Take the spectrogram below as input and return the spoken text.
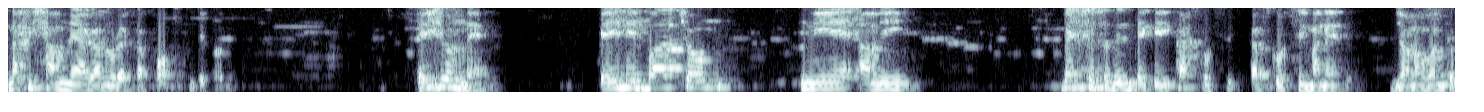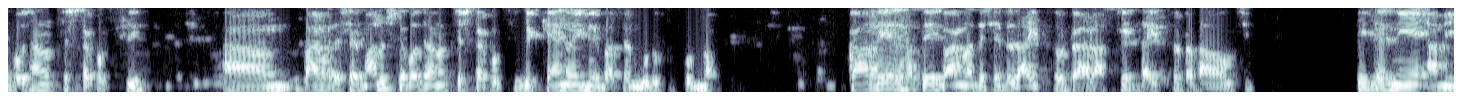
নাকি সামনে আগানোর একটা পথ খুঁজে পাবে। এই জন্যে এই নির্বাচন নিয়ে আমি বেশ কিছুদিন থেকেই কাজ করছি কাজ করছি মানে জনগণকে বোঝানোর চেষ্টা করছি বাংলাদেশের মানুষকে বোঝানোর চেষ্টা করছি যে কেন এই নির্বাচন গুরুত্বপূর্ণ। কাদের হাতে বাংলাদেশের দায়িত্বটা, রাষ্ট্রের দায়িত্বটা দেওয়া উচিত? এটা নিয়ে আমি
